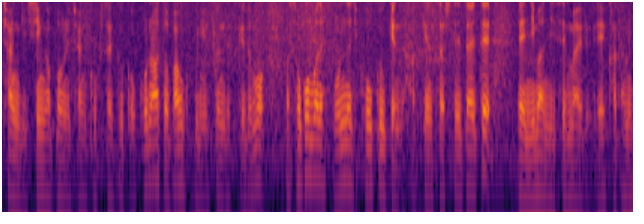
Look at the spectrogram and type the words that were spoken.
チャンギシンガポールのチャンギ国際空港。この後バンコクに行くんですけども、まあ、そこもね同じ航空券で発券させていただいて、2万2000マイル、片道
